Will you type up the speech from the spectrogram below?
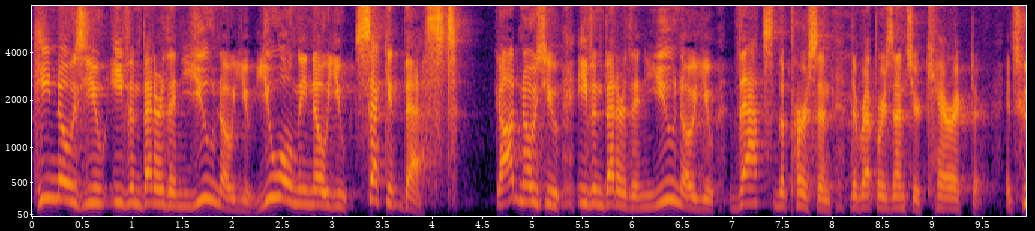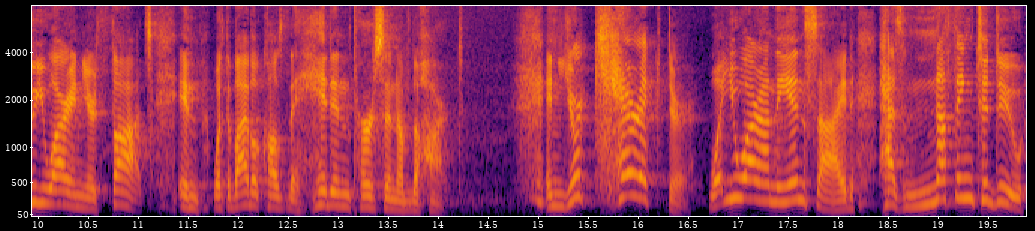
He knows you even better than you know you. You only know you second best. God knows you even better than you know you. That's the person that represents your character. It's who you are in your thoughts, in what the Bible calls the hidden person of the heart. And your character, what you are on the inside, has nothing to do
